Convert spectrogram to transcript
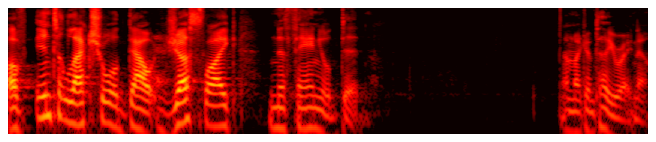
of intellectual doubt, just like Nathaniel did. I'm not going to tell you right now.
